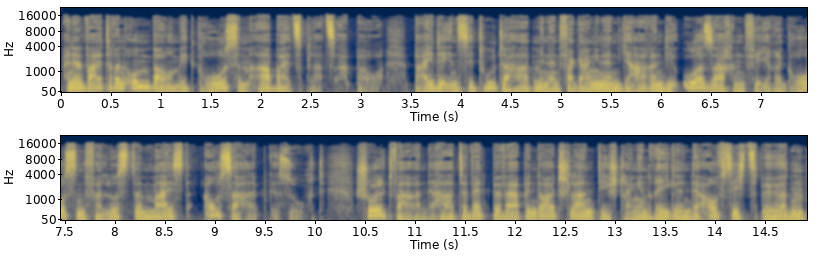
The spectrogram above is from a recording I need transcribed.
Einen weiteren Umbau mit großem Arbeitsplatzabbau. Beide Institute haben in den vergangenen Jahren die Ursachen für ihre großen Verluste meist außerhalb gesucht. Schuld waren der harte Wettbewerb in Deutschland, die strengen Regeln der Aufsichtsbehörden,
